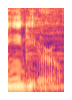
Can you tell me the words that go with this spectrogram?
Andy Earle.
